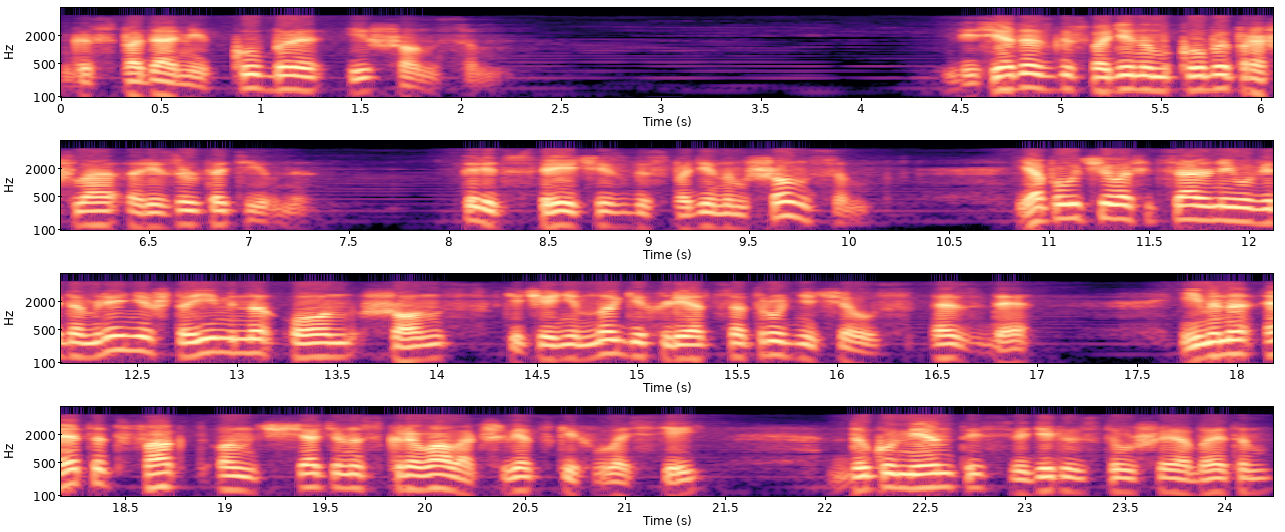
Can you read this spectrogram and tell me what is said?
господами Кубе и Шонсом. Беседа с господином Кубе прошла результативно. Перед встречей с господином Шонсом я получил официальное уведомление, что именно он, Шонс, в течение многих лет сотрудничал с СД. Именно этот факт он тщательно скрывал от шведских властей, Документы, свидетельствовавшие об этом,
